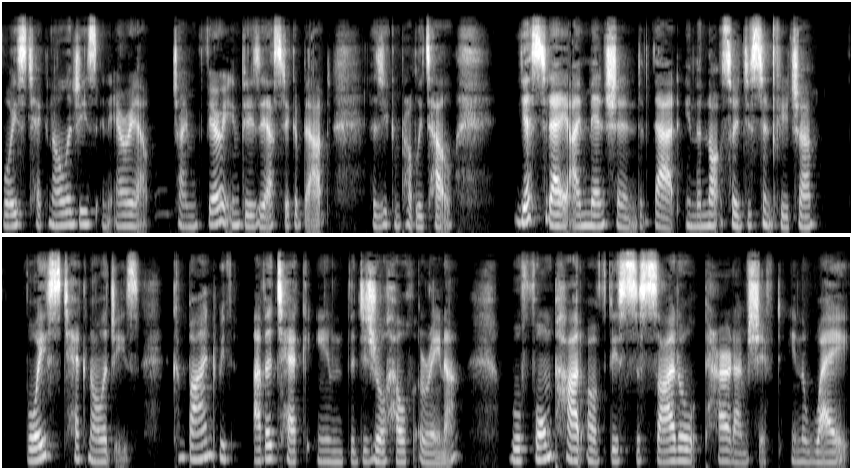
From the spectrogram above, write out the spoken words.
voice technologies, an area which I'm very enthusiastic about, as you can probably tell. Yesterday, I mentioned that in the not so distant future, voice technologies combined with other tech in the digital health arena will form part of this societal paradigm shift in the way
